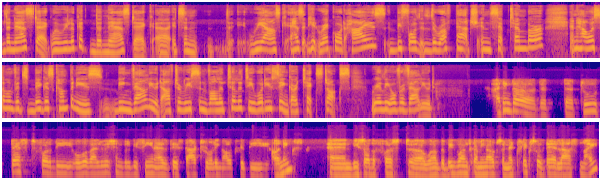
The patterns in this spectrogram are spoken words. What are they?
the Nasdaq. When we look at the Nasdaq, uh, it's an. We ask, has it hit record highs before the, the rough patch in September? And how are some of its biggest companies being valued after recent volatility? What do you think? Are tech stocks really overvalued? I think the, the the true test for the overvaluation will be seen as they start rolling out with the earnings. And we saw the first uh, one of the big ones coming out. So Netflix was there last night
